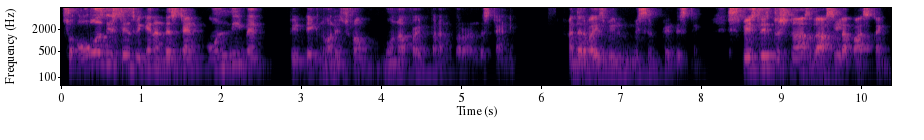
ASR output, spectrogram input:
So all these things we can understand only when we take knowledge from bona fide parampara understanding. Otherwise, we will misinterpret this thing. Especially Krishna's Ras Lila pastime.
